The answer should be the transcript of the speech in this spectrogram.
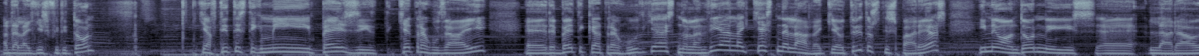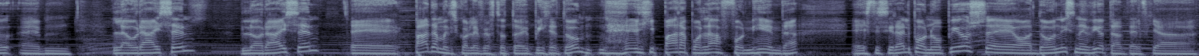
ανταλλαγής φοιτητών και αυτή τη στιγμή παίζει και τραγουδάει ε, ρεμπέτικα τραγούδια στην Ολλανδία αλλά και στην Ελλάδα. Και ο τρίτος της παρέας είναι ο Αντώνης ε, Λαραου- ε, μ, Λαουράισεν. Λοράισεν. Ε, πάντα με δυσκολεύει αυτό το επίθετο. Έχει πάρα πολλά φωνήεντα. Ε, στη σειρά λοιπόν, ο οποίος ο Αντώνης είναι δύο τα αδέρφια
